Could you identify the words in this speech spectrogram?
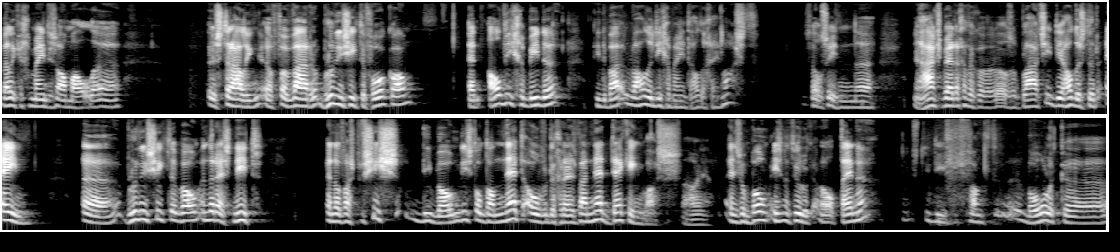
welke gemeentes allemaal eh, straling, of waar bloedingsziekte voorkwam. En al die gebieden, die de, we hadden die gemeenten hadden geen last. Zoals in, eh, in Haaksbergen, dat was een plaatsje, die hadden ze er één eh bloedingsziekteboom en de rest niet. En dat was precies die boom, die stond dan net over de grens waar net dekking was. Oh ja. En zo'n boom is natuurlijk een antenne, dus die, die vangt eh, behoorlijk eh,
